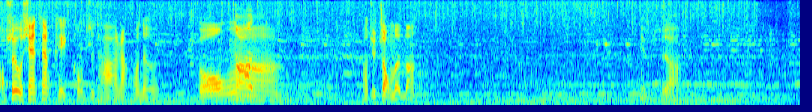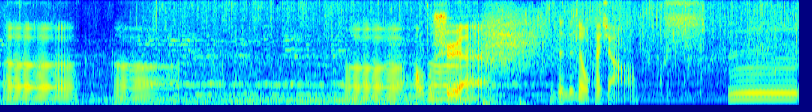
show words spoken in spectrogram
哦，所以我现在这样可以控制它，然后呢，咚啊，然后去撞门吗？也不是啊，呃，呃，呃，好像不是哎，等等等等，我看一下哦，嗯，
